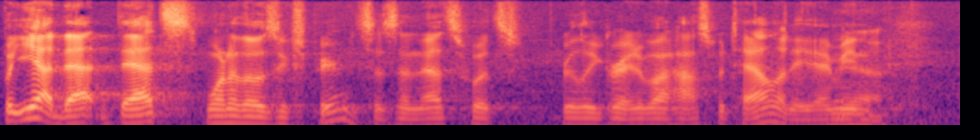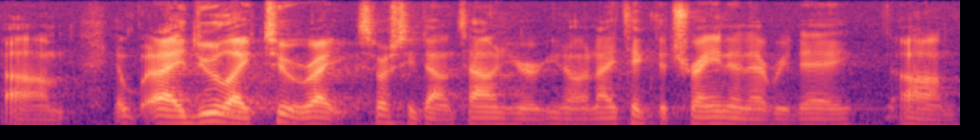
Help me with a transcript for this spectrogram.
but yeah, that, that's one of those experiences, and that's what's really great about hospitality. I mean, um, and I do like too, right, especially downtown here, you know, and I take the train in every day. Um,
